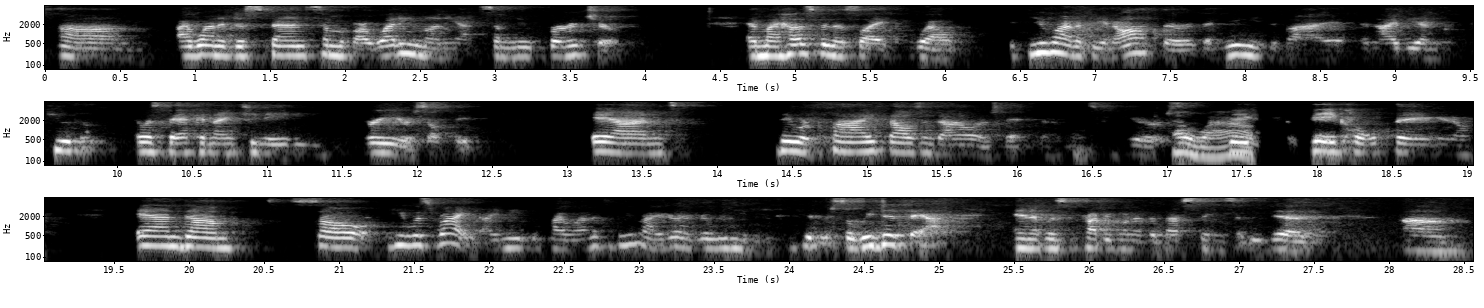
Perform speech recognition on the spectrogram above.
um, I wanted to spend some of our wedding money on some new furniture. And my husband is like, well, if you want to be an author, then you need to buy an IBM computer. It was back in 1983 or something. And they were $5,000 back those. Oh, wow. Big, big whole thing, you know. And um, so he was right. I need, if I wanted to be a writer, I really needed a computer. So we did that. And it was probably one of the best things that we did.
